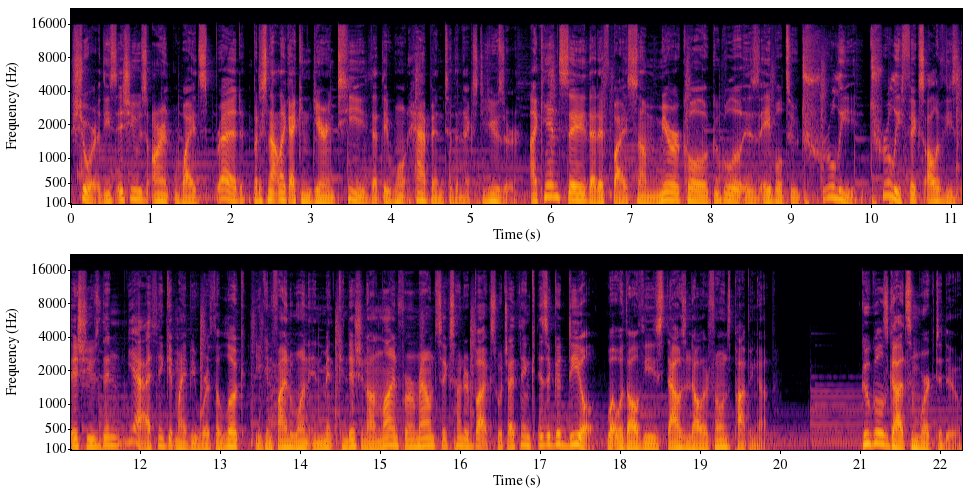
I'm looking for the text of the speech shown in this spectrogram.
Sure, these issues aren't widespread, but it's not like I can guarantee that they won't happen to the next user. I can say that if by some miracle Google is able to truly, truly fix all of these issues, then yeah, I think it might be worth a look. You can find one in mint condition online for around 600 bucks, which I think is a good deal, what with all these $1,000 phones popping up. Google's got some work to do.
